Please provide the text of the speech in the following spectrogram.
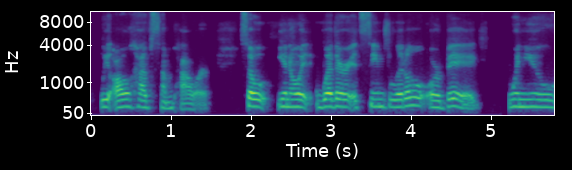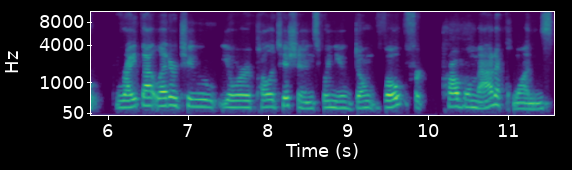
We all have some power. So you know it, whether it seems little or big when you write that letter to your politicians when you don't vote for problematic ones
